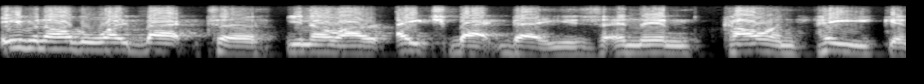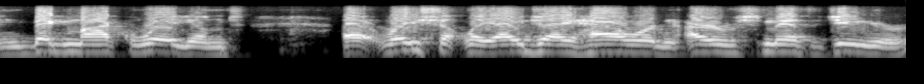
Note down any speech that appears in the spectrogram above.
Even all the way back to, you know, our H-back days and then Colin Peek and Big Mike Williams. uh, recently OJ Howard and Irv Smith Jr.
